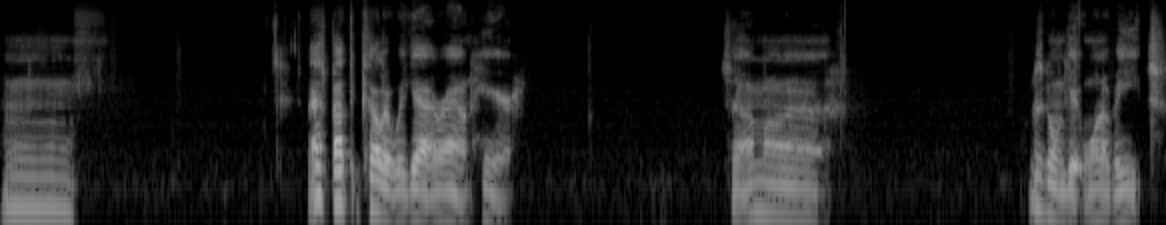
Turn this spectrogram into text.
Hmm. That's about the color we got around here. So I'm gonna, I'm just gonna get one of each.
